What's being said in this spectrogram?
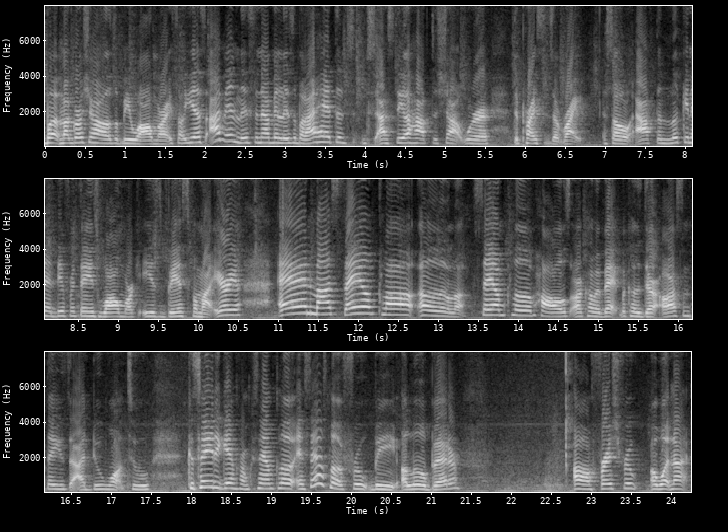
but my grocery hauls will be Walmart. So yes, I've been listening, I've been listening, but I had to I still have to shop where the prices are right so after looking at different things walmart is best for my area. And my sam club uh, sam club hauls are coming back because there are some things that i do want to continue to get from sam club. And sam club fruit be a little better. Um fresh fruit or whatnot.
